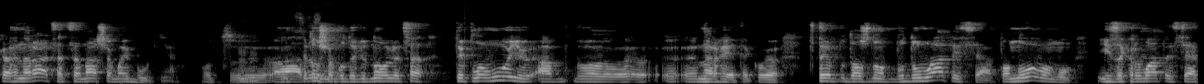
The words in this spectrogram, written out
когенерація це наше майбутнє. От е, Мгм. а то, що буде відновлюватися тепловою або е, енергетикою, це должно будуватися по-новому і закриватися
